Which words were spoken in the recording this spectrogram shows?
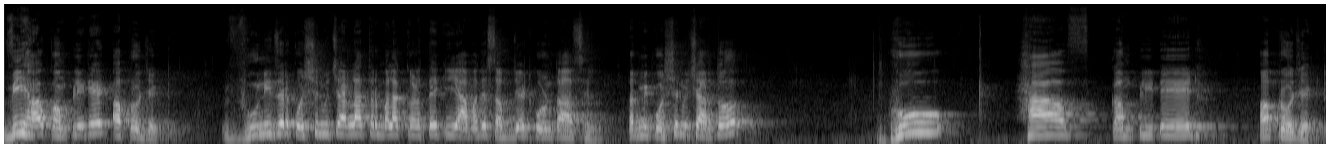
we have completed a project व्हूनी जर क्वेश्चन विचारला तर मला कळते की यामध्ये सब्जेक्ट कोणता असेल. तर मी क्वेश्चन विचारतो who have completed a project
